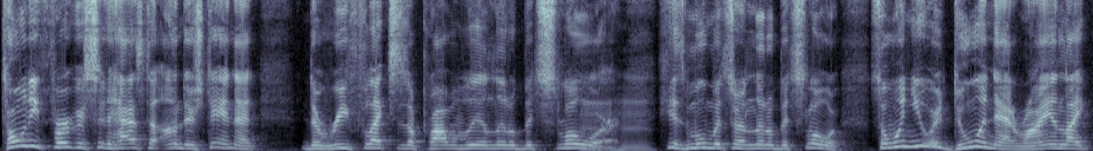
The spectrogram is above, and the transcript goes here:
Tony Ferguson has to understand that the reflexes are probably a little bit slower. His movements are a little bit slower. So when you were doing that, Ryan, like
